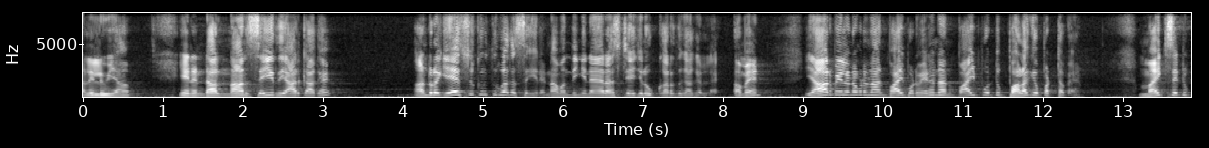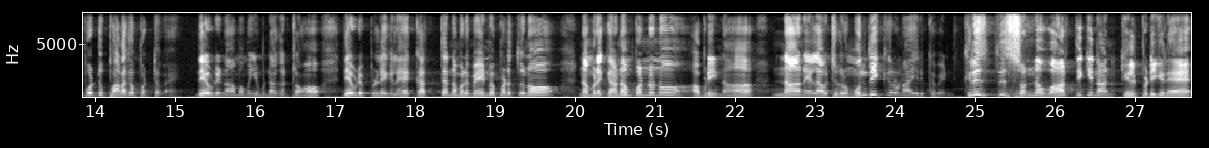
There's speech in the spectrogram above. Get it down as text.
அல்லேலூயா ஏனென்றால் நான் செய்கிறது யாருக்காக? ஆண்டவராக இயேசு கிறிஸ்துக்காக செய்கிறேன். நான் வந்து இங்கே நேராக ஸ்டேஜில் உட்கார்றதுக்காக இல்லை. ஆமென் யார் மேலே கூட நான் பாய் போடுவேன். ஏன்னா நான் பாய் போட்டு பழகப்பட்டவன். மைக் செட்டு போட்டு பழகப்பட்டவன். தேவடைய நாம மையமுண்டாகட்டும். தேவடைய பிள்ளைகளை கத்தை நம்மளை மேன்மைப்படுத்தணும் நம்மளை கனம் பண்ணணும் அப்படின்னா நான் எல்லாவற்றுக்கும் முந்திக்கிறோனா இருக்க வேண்டும். கிறிஸ்து சொன்ன வார்த்தைக்கு நான் கீழ்ப்படுகிறேன்.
